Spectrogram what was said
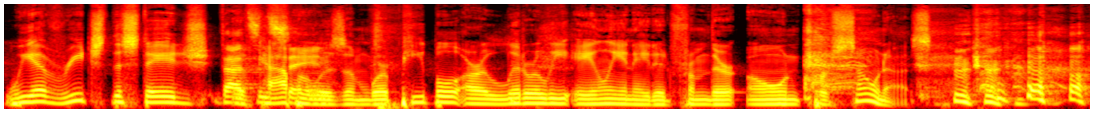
we have reached the stage That's of insane. capitalism where people are literally alienated from their own personas.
